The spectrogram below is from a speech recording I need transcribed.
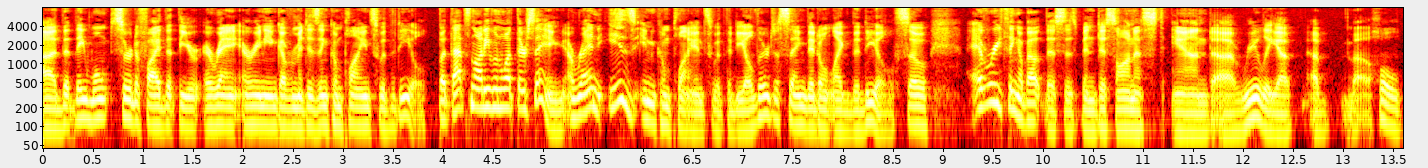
uh, that they won't certify that the Iran- Iranian government is in compliance with the deal. But that's not even what they're saying. Iran is in compliance with the deal. They're just saying they don't like the deal. So everything about this has been dishonest, and uh, really a, a, a whole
